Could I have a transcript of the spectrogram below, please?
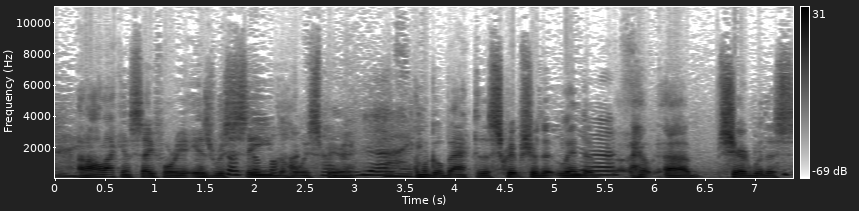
And all I can say for you is receive the Holy Spirit. Yes. Right. I'm going to go back to the scripture that Linda Yes. uh, uh, shared with us,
